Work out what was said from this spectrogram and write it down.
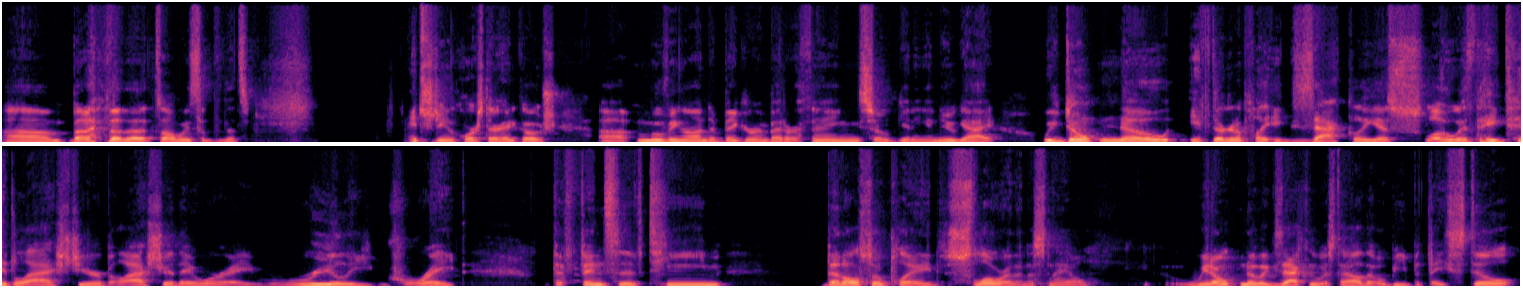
Um, but I thought that's always something that's interesting. Of course, their head coach uh, moving on to bigger and better things. So getting a new guy. We don't know if they're going to play exactly as slow as they did last year, but last year they were a really great defensive team that also played slower than a snail. We don't know exactly what style that will be, but they still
